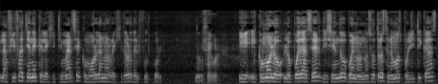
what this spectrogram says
la FIFA tiene que legitimarse como órgano regidor del fútbol, ¿no? Seguro. Y, y cómo lo, lo puede hacer diciendo, bueno, nosotros tenemos políticas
